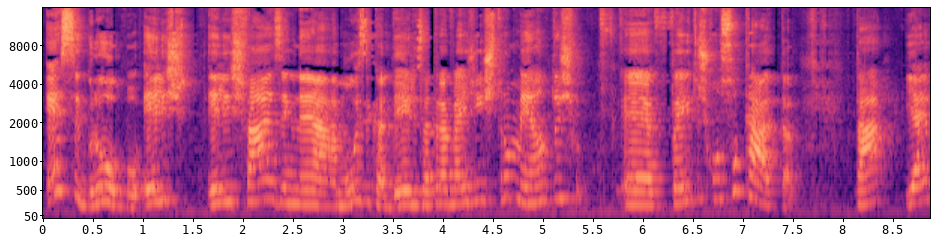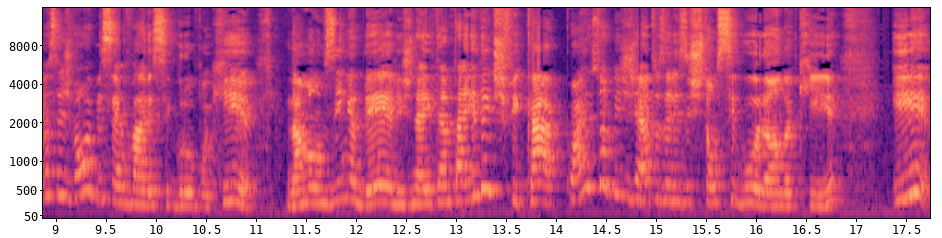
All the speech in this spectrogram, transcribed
Esse grupo, eles, eles fazem né, a música deles através de instrumentos é, feitos com sucata, tá? E aí vocês vão observar esse grupo aqui na mãozinha deles, né, e tentar identificar quais objetos eles estão segurando aqui e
